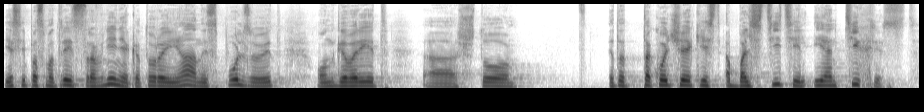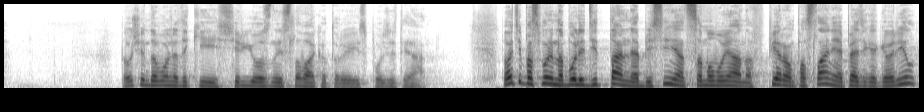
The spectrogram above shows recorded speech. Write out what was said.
если посмотреть сравнение, которое Иоанн использует, он говорит, а, что этот такой человек есть обольститель и антихрист. Это очень довольно такие серьезные слова, которые использует Иоанн. Давайте посмотрим на более детальное объяснение от самого Иоанна. В первом послании, опять, как я говорил,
